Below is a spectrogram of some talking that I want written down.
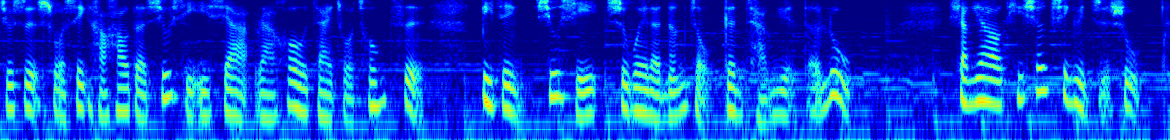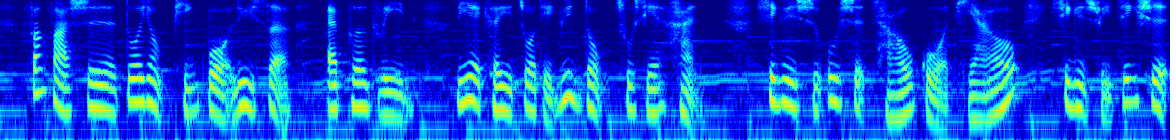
就是索性好好的休息一下，然后再做冲刺。毕竟休息是为了能走更长远的路。想要提升幸运指数，方法是多用苹果绿色 （Apple Green）。你也可以做点运动，出些汗。幸运食物是炒果条，幸运水晶是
